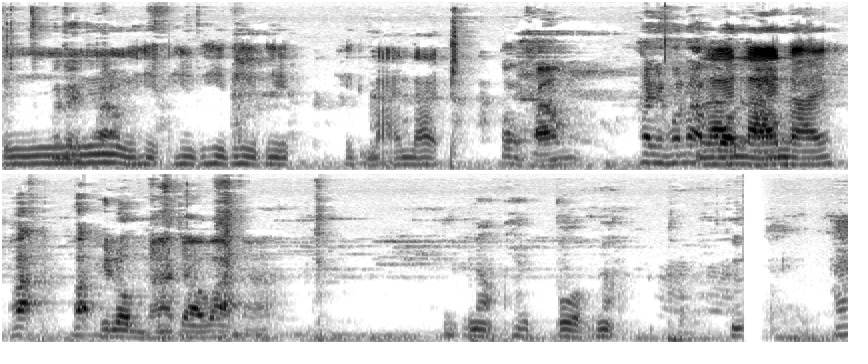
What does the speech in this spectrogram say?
เอไม่ได้ถามอเห็ดเห็ดเห็ดเห็ดเห็ดเห็ดหลายหลายต้องถามให้หัวหน้าหลายหลายหลายพระพระพิรมนะเจ้าอาวาดนะเห็ดเนาะเห็ดปวกเนาะอ่า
